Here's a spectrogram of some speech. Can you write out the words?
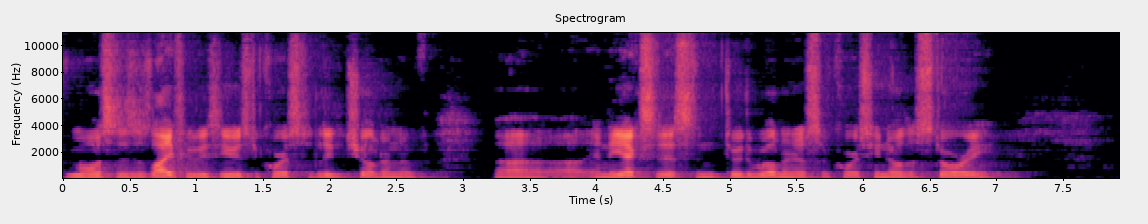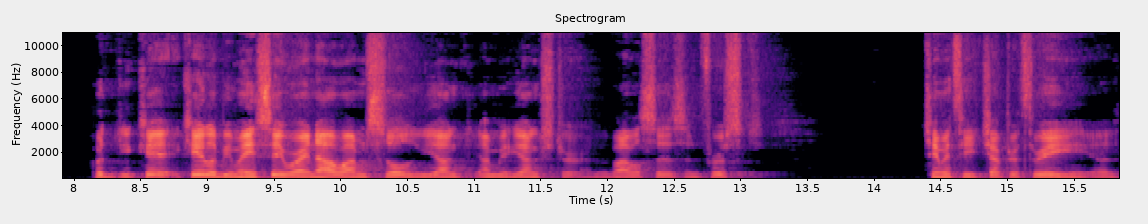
Moses' life, he was used, of course, to lead the children of uh, in the Exodus and through the wilderness. Of course, you know the story. But you, Caleb, you may say right now, I'm still young. I'm a youngster. The Bible says in First Timothy chapter three, uh,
